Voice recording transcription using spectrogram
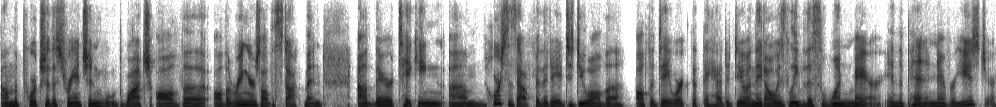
on the porch of this ranch and would watch all the all the ringers all the stockmen out there taking um, horses out for the day to do all the all the day work that they had to do. And they'd always leave this one mare in the pen and never used her.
